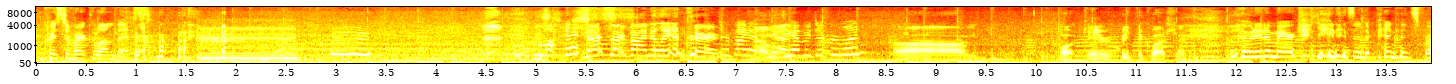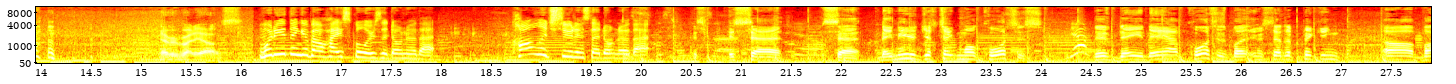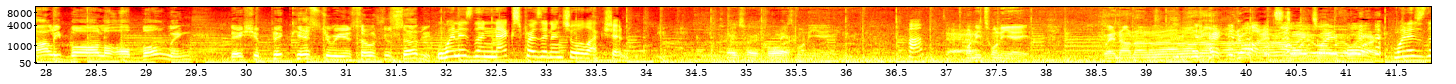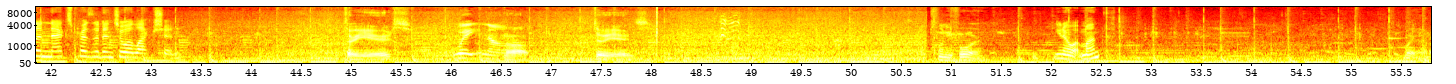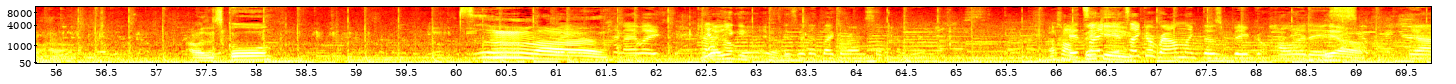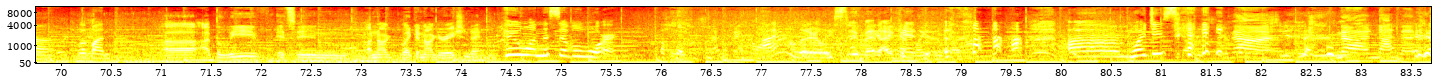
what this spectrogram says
Christopher Columbus. What? That's my final answer. Do you have a different one? Um, what? Can you repeat the question? Who did America gain its independence from? Everybody else. What do you think about high schoolers that don't know that? College students that don't know that? It's, it's sad. Sad. They need to just take more courses. Yeah. There's, they they have courses, but instead of picking uh, volleyball or, or bowling, they should pick history and social studies. When is the next presidential election? 2024. 2028. Huh? 2028. Wait, no, no, no, no, no, no. no, no, it's 2024. When is the next presidential election? Three years. Wait, no. No, three years. 24. You know what month? Wait, I don't have. I was in school. Can I like? Can yeah, I you can. Yeah. Is it like around September? That's what I'm it's like it's like around like those big holidays. yeah. Yeah. What month? Uh, I believe it's in like inauguration day. Who won the Civil War? I'm literally stupid. I can't do it. um, What'd you say? nah, nah, nothing.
